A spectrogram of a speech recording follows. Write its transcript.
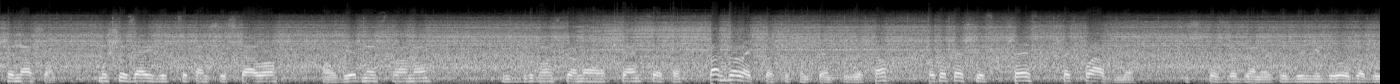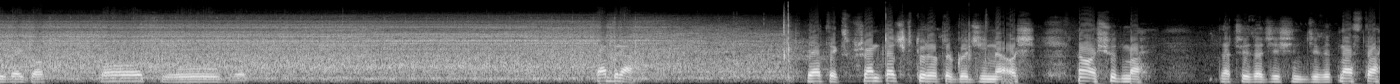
przenoszą. Muszę zajrzeć, co tam się stało. O, w jedną stronę i w drugą stronę kręcę, to bardzo lekko się tym kręci zresztą, bo to też jest przez przekładnie wszystko zrobione, żeby nie było za dużego posuwu. Dobra. Jacek sprzątać, która to godzina? Oś, no, siódma, znaczy za 10, 19.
